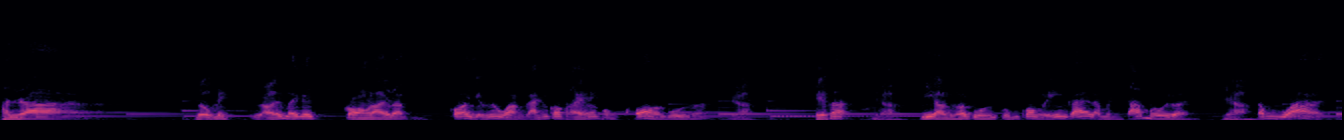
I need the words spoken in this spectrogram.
thành ra được đi gửi mấy cái còn lại đó có những cái hoàn cảnh có thể nó còn khó hơn tôi nữa. Dạ. Thiệt á. Dạ. Với hơn nữa tôi cũng có nghĩ cái là mình 80 rồi. Dạ. Sống quá rồi.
